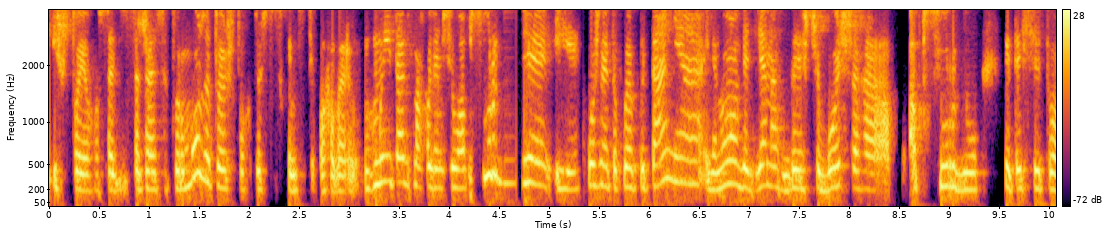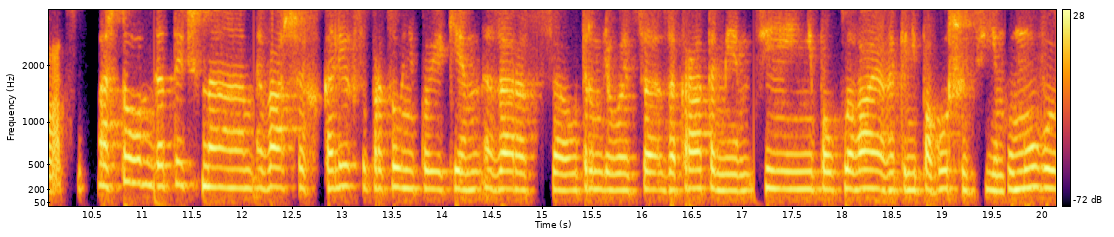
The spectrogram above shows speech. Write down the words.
і што яго саджаць у турму за тое што хтосьці з кімсьці пагаварыў мы і так знаходзімся ў абсурдзе і кожнае такое пытанне яно вядзе нас да яшчэ большага абсурду этой сітуацыі А што даты фактычна ваших калег супрацоўнікаў якія зараз утрымліваюцца за кратамі ці не паўплывае гэта не пагоршыць ім умовы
